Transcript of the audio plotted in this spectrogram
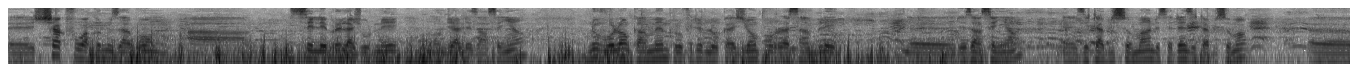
euh, chaque fois que nous avons à célébrer la journée mondiale des enseignants, nous voulons quand même profiter de l'occasion pour rassembler euh, des enseignants, des établissements, de certains établissements, euh,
